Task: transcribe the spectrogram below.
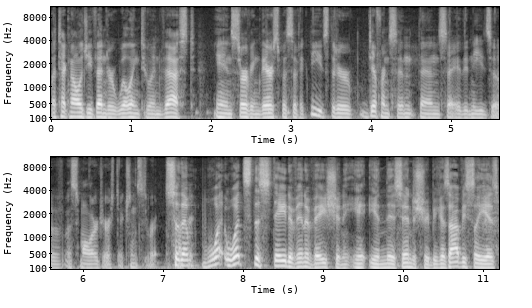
a technology vendor willing to invest in serving their specific needs that are different than, than say, the needs of a smaller jurisdictions. the So then, what what's the state of innovation in, in this industry? Because obviously, as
